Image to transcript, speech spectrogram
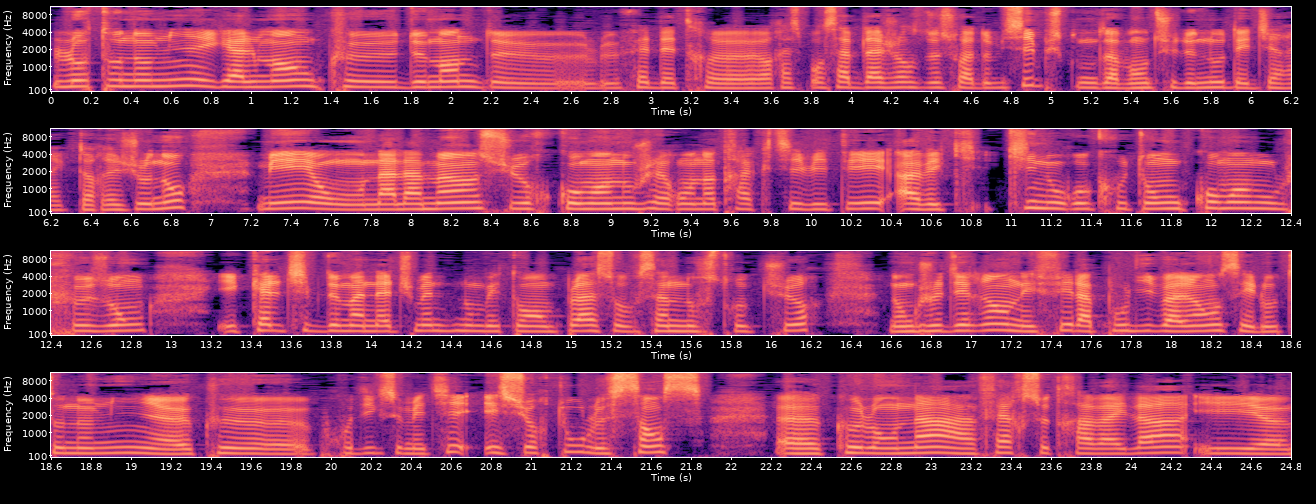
l'autonomie également que demande le fait d'être responsable d'agence de soins à domicile puisque nous avons au-dessus de nous des directeurs régionaux, mais on a la main sur comment nous gérons notre activité avec qui nous recrutons, comment nous le faisons et quel type de management nous mettons en place au sein de nos structures. Donc je dirais en effet la polyvalence et l'autonomie euh, que prodigue ce métier et surtout le sens euh, que l'on a à faire ce travail-là et euh,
